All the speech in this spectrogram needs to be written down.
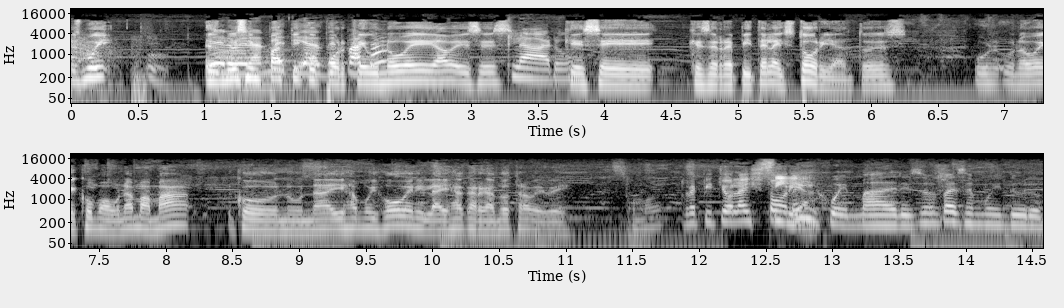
Es muy, es ¿Pero muy eran simpático metidas de porque pata? uno ve a veces Claro. que se, que se repite la historia. Entonces, un- uno ve como a una mamá con una hija muy joven y la hija cargando otra bebé. Como repitió la historia. Hijo de madre, eso me parece muy duro.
